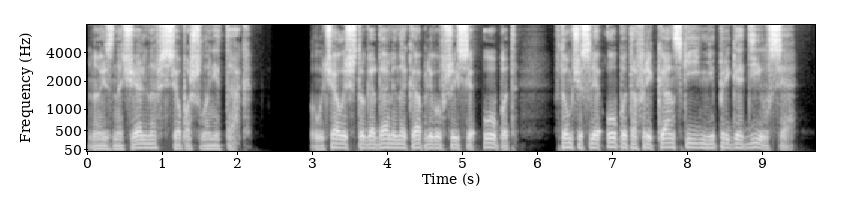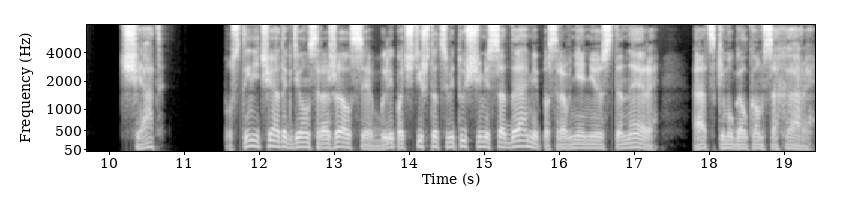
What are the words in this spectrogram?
Но изначально все пошло не так. Получалось, что годами накапливавшийся опыт, в том числе опыт африканский, не пригодился. Чат Пустыни Чада, где он сражался, были почти что цветущими садами по сравнению с Тенере, адским уголком Сахары.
